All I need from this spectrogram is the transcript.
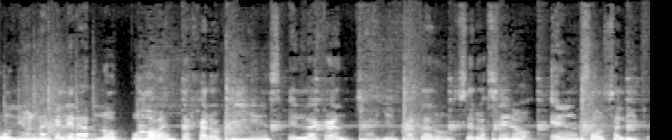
Unión La Calera no pudo aventajar a O'Higgins en la cancha y empataron 0 a 0 en el Sausalito.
